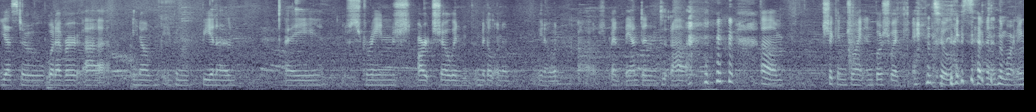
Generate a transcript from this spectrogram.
yes to whatever. Uh, you know, you can be in a a strange art show in the middle in a you know an uh, abandoned uh, um, chicken joint in Bushwick until like seven in the morning.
